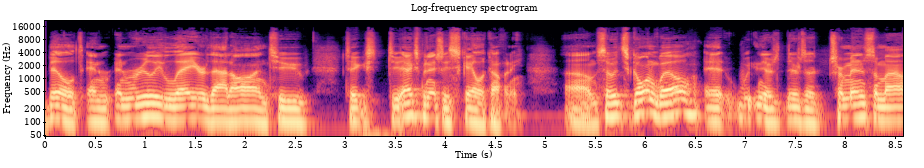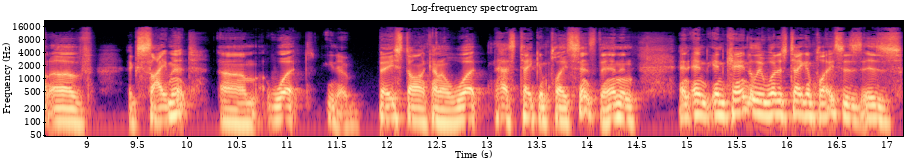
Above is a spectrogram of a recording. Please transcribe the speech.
built and, and really layer that on to, to, to exponentially scale a company. Um, so it's going well. It, we, there's, there's a tremendous amount of excitement. Um, what, you know, based on kind of what has taken place since then. And, and, and, and candidly, what has taken place is, is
